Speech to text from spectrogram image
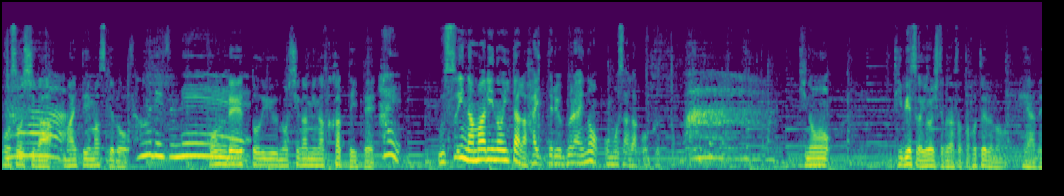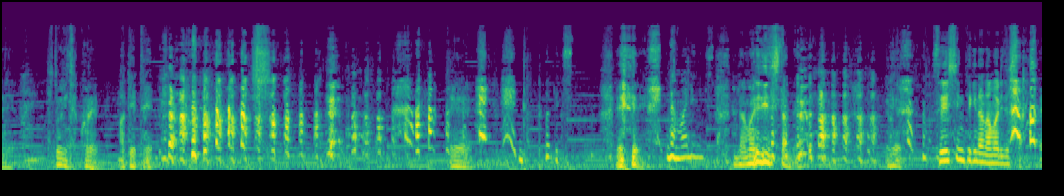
包装紙が巻いていますけど、そうですね。本礼というのしがみがかかっていて、はい、薄い鉛の板が入ってるぐらいの重さがこうグッと。昨日 TBS が用意してくださったホテルの部屋で一人でこれ開けて、ええ、どうでした？ええ、鉛でした。鉛でしたね、ええ、精神的な鉛でしたね、え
